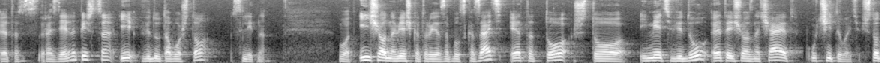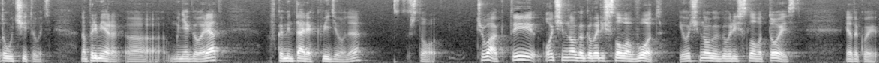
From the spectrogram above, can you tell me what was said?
это раздельно пишется, и ввиду того, что слитно. Вот. И еще одна вещь, которую я забыл сказать, это то, что иметь в виду, это еще означает учитывать, что-то учитывать. Например, э, мне говорят в комментариях к видео, да, что, чувак, ты очень много говоришь слово «вот» и очень много говоришь слово «то есть». Я такой,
